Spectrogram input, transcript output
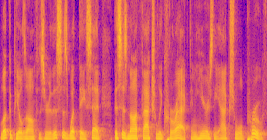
"Look, appeals officer, this is what they said. This is not factually correct, and here's the actual proof."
